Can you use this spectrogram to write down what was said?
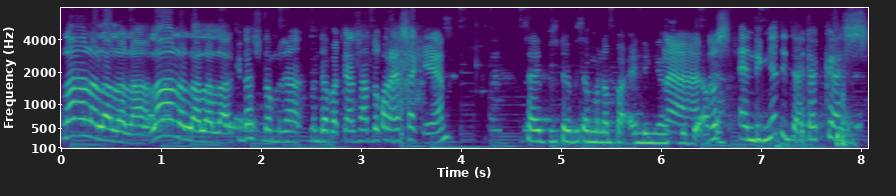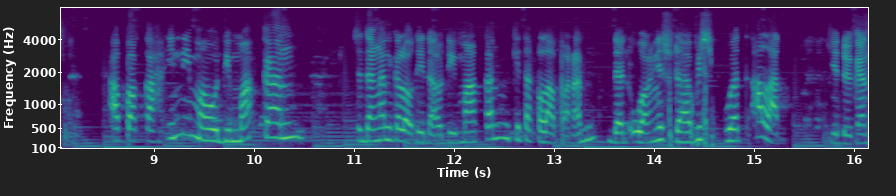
La la la la la la la la la. Kita sudah menda- mendapatkan satu kresek ya. iya. saya sudah bisa menebak endingnya Nah, seperti apa terus endingnya tidak ada gas. Apakah ini mau dimakan? Sedangkan kalau tidak dimakan kita kelaparan dan uangnya sudah habis buat alat, gitu kan.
